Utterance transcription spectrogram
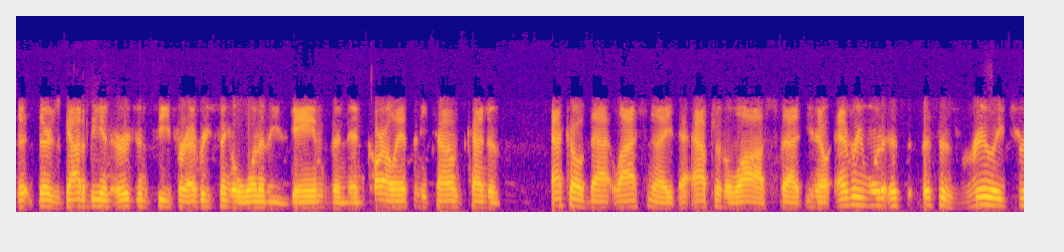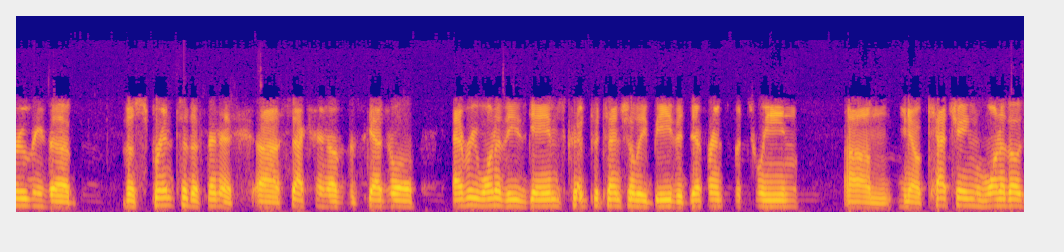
that there's got to be an urgency for every single one of these games, and and Karl-Anthony Towns kind of echoed that last night after the loss. That you know everyone this, this is really truly the the sprint to the finish uh, section of the schedule every one of these games could potentially be the difference between, um, you know, catching one of those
